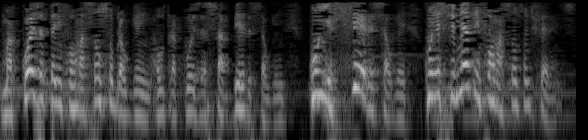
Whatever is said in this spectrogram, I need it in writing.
Uma coisa é ter informação sobre alguém, a outra coisa é saber desse alguém. Conhecer esse alguém. Conhecimento e informação são diferentes.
